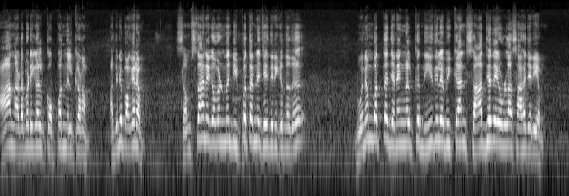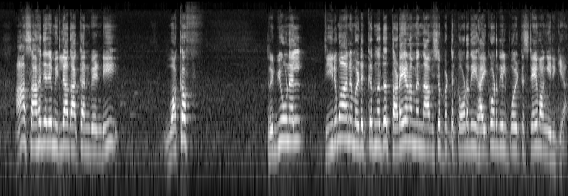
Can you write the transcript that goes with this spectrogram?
ആ നടപടികൾക്കൊപ്പം നിൽക്കണം. അതിന് പകരം സംസ്ഥാന ഗവൺമെന്റ് ഇപ്പം തന്നെ ചെയ്തിരിക്കുന്നത് മുനമ്പത്തെ ജനങ്ങൾക്ക് നീതി ലഭിക്കാൻ സാധ്യതയുള്ള സാഹചര്യം. ആ സാഹചര്യം ഇല്ലാതാക്കാൻ വേണ്ടി വഖഫ് ട്രിബ്യൂണൽ തീരുമാനമെടുക്കുന്നത് തടയണമെന്നാവശ്യപ്പെട്ട് കോടതി ഹൈക്കോടതിയിൽ പോയിട്ട് സ്റ്റേ വാങ്ങിയിരിക്കുക.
